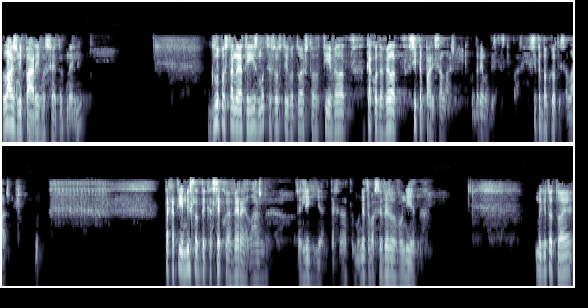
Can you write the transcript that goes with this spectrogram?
лажни пари во светот, нели? Глупоста на атеизмот се состои во тоа што тие велат, како да велат, сите пари са лажни, како да нема вистински пари. Сите банкроти са лажни. Така тие мислат дека секоја вера е лажна, религија, така да натаму, не треба се верува во ниједна. Меѓутоа, тоа е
